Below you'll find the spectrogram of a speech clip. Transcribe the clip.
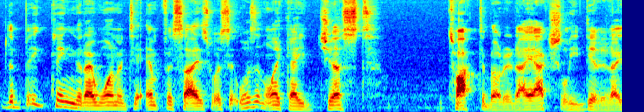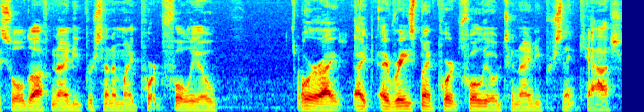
the big thing that I wanted to emphasize was it wasn't like I just talked about it. I actually did it. I sold off 90% of my portfolio, or I, I, I raised my portfolio to 90% cash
